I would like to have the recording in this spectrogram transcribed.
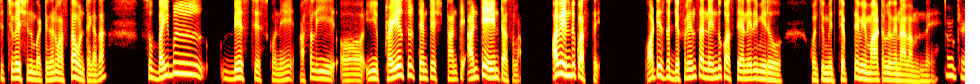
సిచ్యువేషన్ బట్టి కానీ వస్తూ ఉంటాయి కదా! సో బైబిల్ బేస్ చేసుకొని అసలు ఈ ఈ ట్రయల్స్ టెంప్టేషన్ అంటే అంటే ఏంటి అసలు? అవి ఎందుకు వస్తాయి? What is the difference and ఎందుకు వస్తాయి అనేది మీరు కొంచెం మీరు చెప్తే మీ మాటలు వినాలనుంది. ఓకే.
